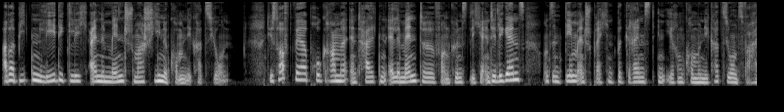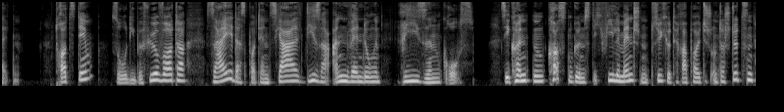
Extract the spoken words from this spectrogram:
aber bieten lediglich eine Mensch-Maschine-Kommunikation. Die Softwareprogramme enthalten Elemente von künstlicher Intelligenz und sind dementsprechend begrenzt in ihrem Kommunikationsverhalten. Trotzdem, so die Befürworter, sei das Potenzial dieser Anwendungen riesengroß. Sie könnten kostengünstig viele Menschen psychotherapeutisch unterstützen,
